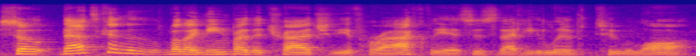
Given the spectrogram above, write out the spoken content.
So that's kind of what I mean by the tragedy of Heraclius is that he lived too long.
